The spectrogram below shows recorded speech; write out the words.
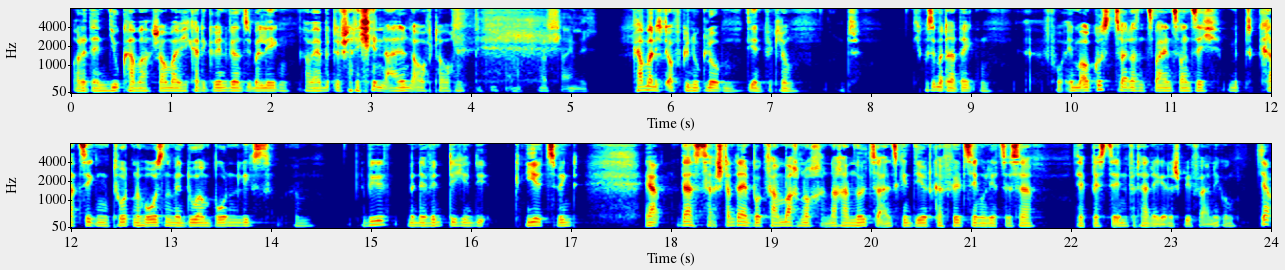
Oder der Newcomer. Schauen wir mal, welche Kategorien wir uns überlegen. Aber er wird wahrscheinlich in allen auftauchen. Ja, wahrscheinlich. Kann man nicht oft genug loben, die Entwicklung. Und ich muss immer dran denken. äh, Vor, Im August 2022 mit kratzigen, toten Hosen, wenn du am Boden liegst, ähm, wie wenn der Wind dich in die Knie zwingt. Ja, das stand er in Burg Fambach noch nach einem 0 zu 1 gegen DJK Filzing und jetzt ist er der beste Innenverteidiger der Spielvereinigung. Ja,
